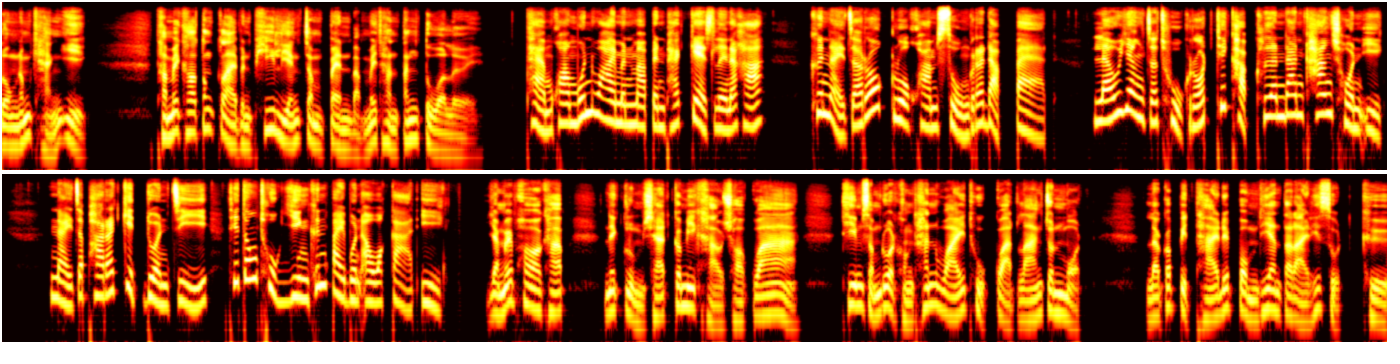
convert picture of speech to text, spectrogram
ลงน้ำแข็งอีกทำให้เขาต้องกลายเป็นพี่เลี้ยงจำเป็นแบบไม่ทันตั้งตัวเลย แถมความวุ่นวายมันมาเป็นแพ็กเกจเลยนะคะ คือไหนจะโรคกลัวความสูงระดับ 8 แล้วยังจะถูกรถที่ขับเคลื่อนด้านข้างชนอีก ไหนจะภารกิจด่วนจีที่ต้องถูกยิงขึ้นไปบนอวกาศอีก ยังไม่พอครับ ในกลุ่มแชทก็มีข่าวช็อกว่า ทีมสำรวจของท่านไว้ถูกกวาดล้างจนหมด แล้วก็ปิดท้ายด้วยปมที่อันตรายที่สุด คือ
